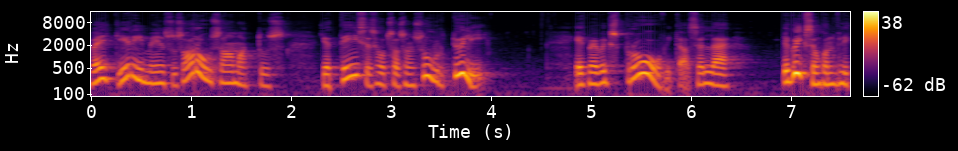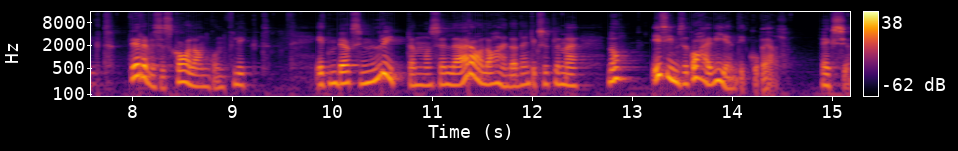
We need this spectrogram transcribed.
väike erimeelsus, arusaamatus ja teises otsas on suur tüli et me võiks proovida selle ja kõik see on konflikt, terve see skaala on konflikt. et me peaksime üritama selle ära lahendada näiteks ütleme noh, esimese kahe viiendiku peal, eks ju.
